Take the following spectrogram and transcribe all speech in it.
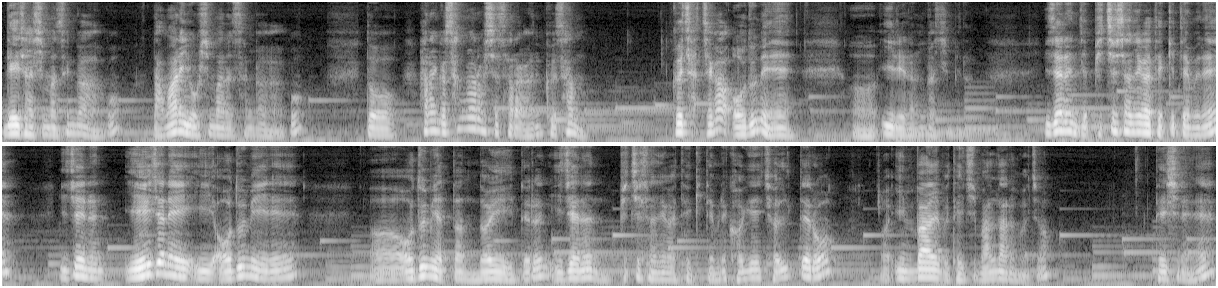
내 자신만 생각하고 나만의 욕심만을 생각하고 또 하나님과 상관없이 살아가는 그 삶, 그 자체가 어둠의 어, 일이라는 것입니다. 이제는 이제 빛의 자녀가 됐기 때문에 이제는 예전에 이 어둠의 일에 어, 어둠이었던 너희들은 이제는 빛의 자녀가 됐기 때문에 거기에 절대로 어, 인발브 되지 말라는 거죠. 대신에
